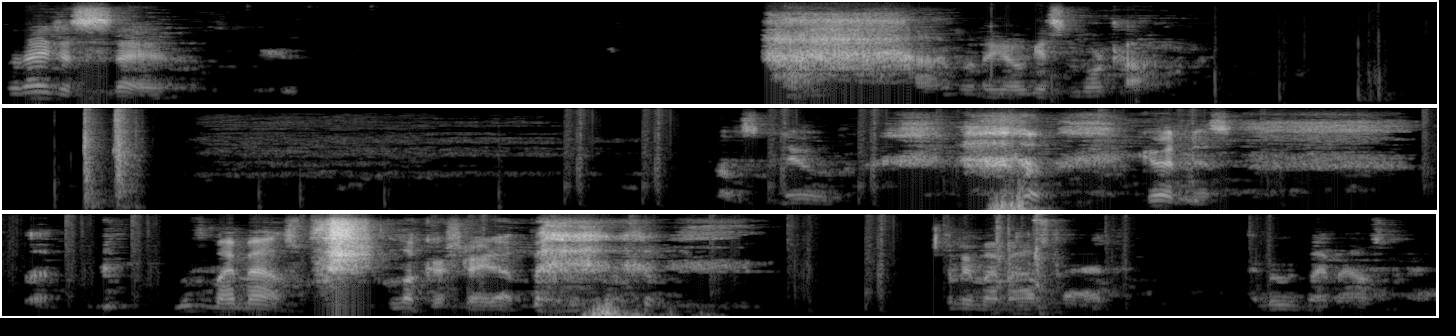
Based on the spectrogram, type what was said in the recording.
What did I just say? I'm gonna go get some more cotton. It's new. Goodness. But, move my mouse. Looker straight up. I mean, my mouse pad. I moved my mouse pad.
